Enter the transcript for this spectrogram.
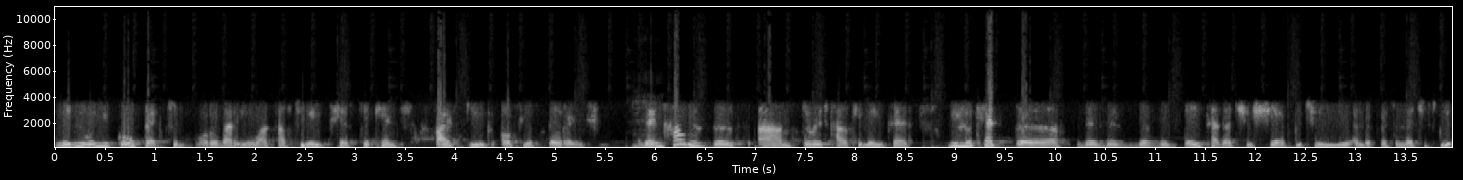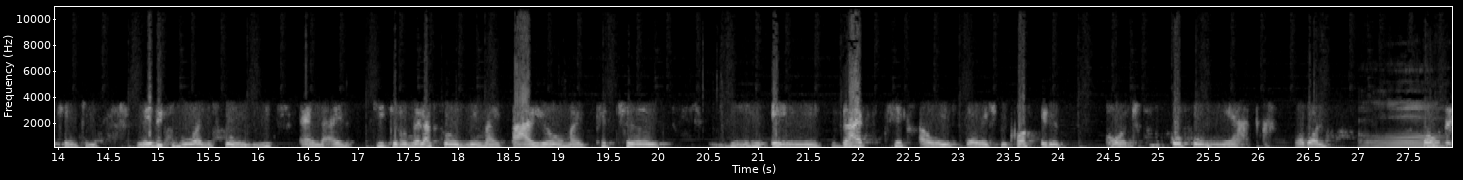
Maybe when you go back to whatever your WhatsApp today has taken five gigs of your storage. Then how is this um, storage calculated? You look at the the, the, the the data that you share between you and the person that you're speaking to. Maybe ke bua le Soli and I romela Soli my bio, my pictures, the in that takes away storage because it is stored ko phone ya ka. wa bona? Oh. So the,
